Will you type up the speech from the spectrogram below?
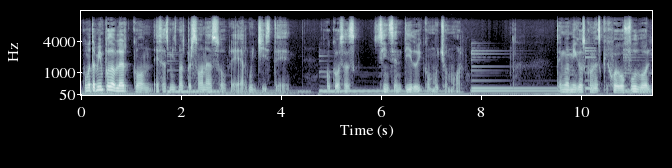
como también puedo hablar con esas mismas personas sobre algún chiste o cosas sin sentido y con mucho morbo. Tengo amigos con los que juego fútbol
